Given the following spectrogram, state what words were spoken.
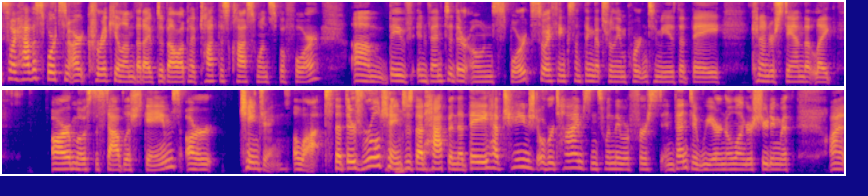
so I have a sports and art curriculum that I've developed. I've taught this class once before. Um, they've invented their own sports. So I think something that's really important to me is that they can understand that, like, our most established games are changing a lot, that there's rule mm-hmm. changes that happen, that they have changed over time since when they were first invented. We are no longer shooting with on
